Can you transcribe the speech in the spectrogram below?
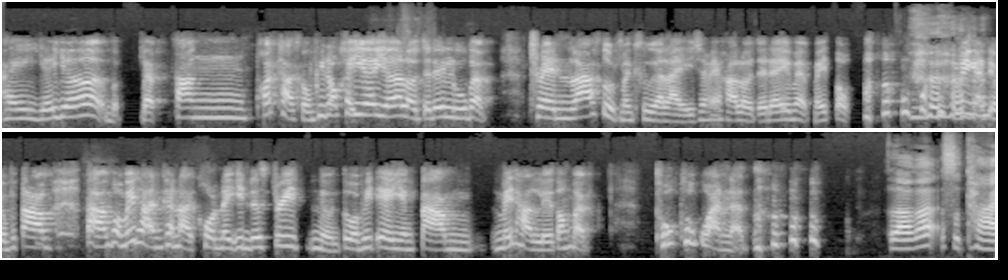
ให้เยอะๆ แบบแบบฟังพอดคาสต์ของพี่นกให้เยอะๆ เราจะได้รู้แบบเทรนด์ล่าสุดมันคืออะไรใช่ไหมคะ เราจะได้แบบไม่ตก ไม่งั้นเดี๋ยวตาม ตามพอไม่ทันขนาดคนในอินดัสทรีเหนือตัวพี่เอยังตามไม่ทันเลยต้องแบบทุกทุกวันอะแล้วก็สุดท้าย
